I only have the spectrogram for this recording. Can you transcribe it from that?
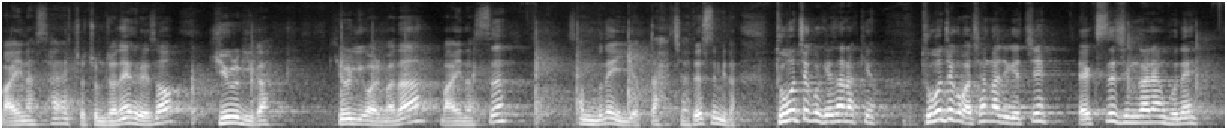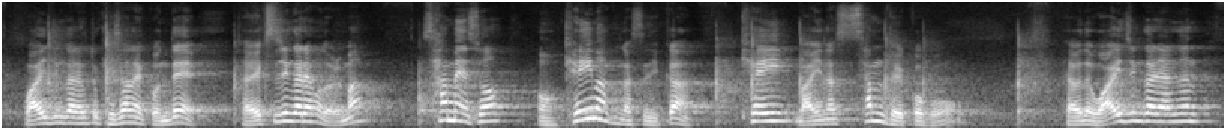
마이너스 4였죠. 좀 전에. 그래서 기울기가 기울기가 얼마다? 마이너스 3분의 2였다. 자, 됐습니다. 두 번째 거 계산할게요. 두 번째 거 마찬가지겠지? x 증가량 분의 y 증가량 또 계산할 건데 자, x 증가량은 얼마? 3에서 어, k만큼 갔으니까 k 마이너스 3 될 거고 자, 근데 y 증가량은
